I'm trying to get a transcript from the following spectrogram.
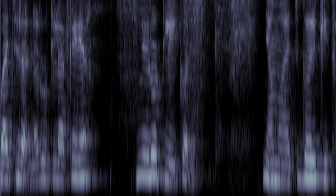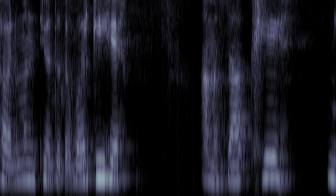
બાજરાના રોટલા કર્યા ને રોટલી કરી. ને આમાં આજ ગરકી ખાવાનું મન થયું હતું તો ગરકી હે આમાં શાક હે ને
